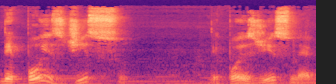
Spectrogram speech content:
Depois disso, depois disso, né,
